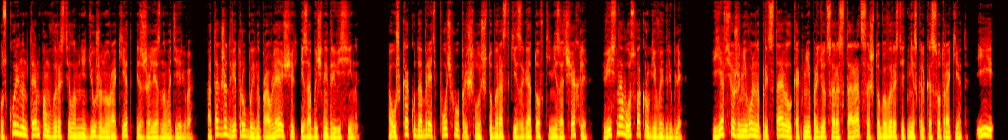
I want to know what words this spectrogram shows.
Ускоренным темпом вырастила мне дюжину ракет из железного дерева, а также две трубы, направляющих из обычной древесины. А уж как удобрять почву пришлось, чтобы ростки заготовки не зачахли, весь навоз в округе выгребли. Я все же невольно представил, как мне придется расстараться, чтобы вырастить несколько сот ракет. И...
